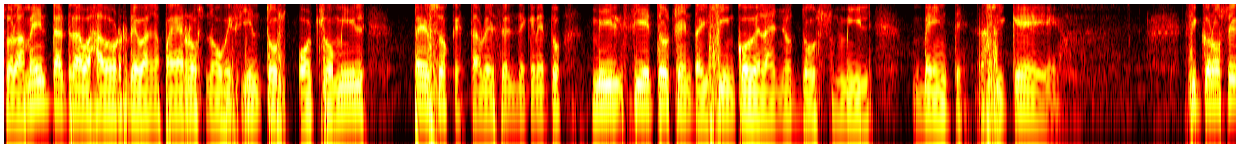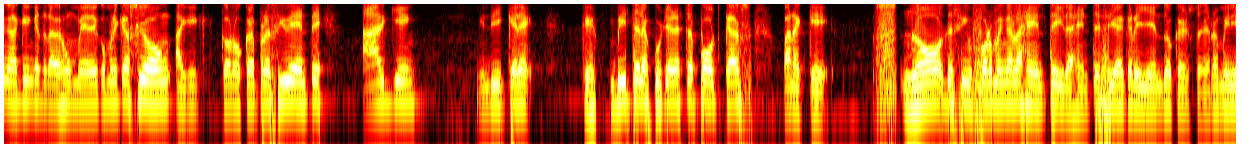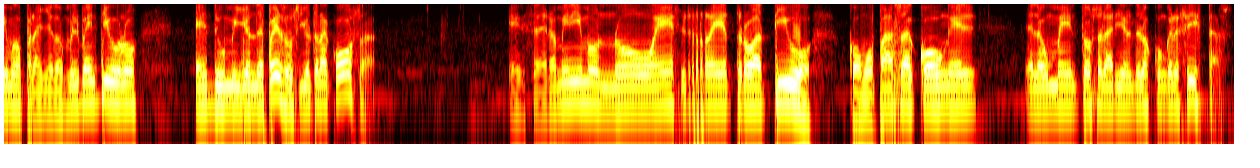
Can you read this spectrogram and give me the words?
solamente al trabajador le van a pagar los 908 mil pesos que establece el decreto 1785 del año 2020. Así que si conocen a alguien que trabaja en un medio de comunicación, alguien que conozca al presidente, alguien indique que inviten a escuchar este podcast para que no desinformen a la gente y la gente siga creyendo que el salario mínimo para el año 2021 es de un millón de pesos. Y otra cosa, el salario mínimo no es retroactivo, como pasa con el, el aumento salarial de los congresistas.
